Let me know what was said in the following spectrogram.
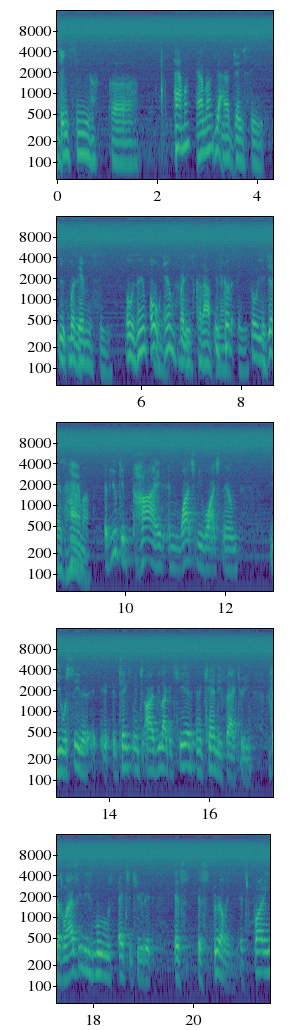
J.C. Uh, Hammer? Hammer? Yeah. Not J.C. What is MC. Oh, is him? Oh, MC. But he's cut out the He's cut- MC. so he's It's just Hammer. If you could hide and watch me watch them, you would see that it, it, it takes me to, I'd be like a kid in a candy factory. Because when I see these moves executed, it's, it's thrilling. It's funny.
